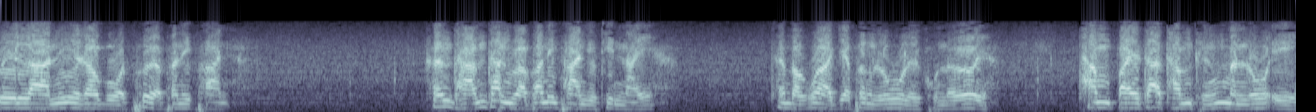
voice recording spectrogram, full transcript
เวลานี้เราบวชเพื่อพระนิพพานท่านถามท่านว่าพระนิพพานอยู่ที่ไหน ท่านบอกว่าจะเพิ่งรู้เลยคุณเอ้ยทำไปถ้าทำถึงมันรู้เอง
